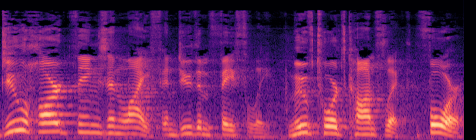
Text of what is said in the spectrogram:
Do hard things in life and do them faithfully. Move towards conflict. Four,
